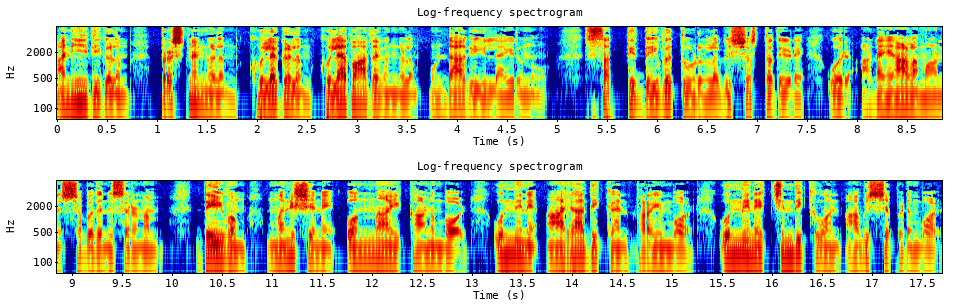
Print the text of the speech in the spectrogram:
അനീതികളും പ്രശ്നങ്ങളും കുലകളും കുലപാതകങ്ങളും ഉണ്ടാകുകയില്ലായിരുന്നു. സത്യദൈവത്തോടുള്ള വിശ്വസ്തയുടെ ഒരു അടയാളമാണ് ശബദനുസരണം ദൈവം മനുഷ്യനെ ഒന്നായി കാണുമ്പോൾ ഒന്നിനെ ആരാധിക്കാൻ പറയുമ്പോൾ ഒന്നിനെ ചിന്തിക്കുവാൻ ആവശ്യപ്പെടുമ്പോൾ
